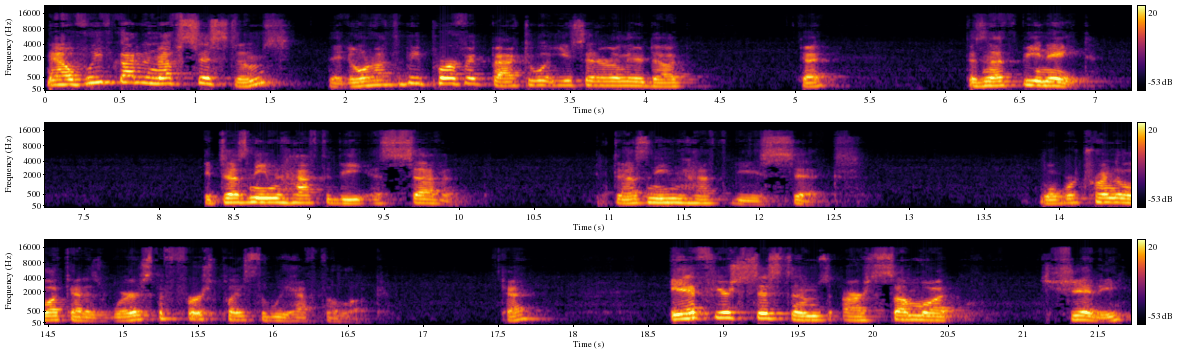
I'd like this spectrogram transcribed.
Now, if we've got enough systems, they don't have to be perfect. Back to what you said earlier, Doug. Okay. Doesn't have to be an eight. It doesn't even have to be a seven. It doesn't even have to be a six. What we're trying to look at is where's the first place that we have to look? Okay. If your systems are somewhat shitty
